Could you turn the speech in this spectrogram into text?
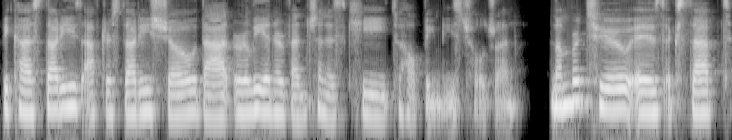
because studies after studies show that early intervention is key to helping these children. Number two is accept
